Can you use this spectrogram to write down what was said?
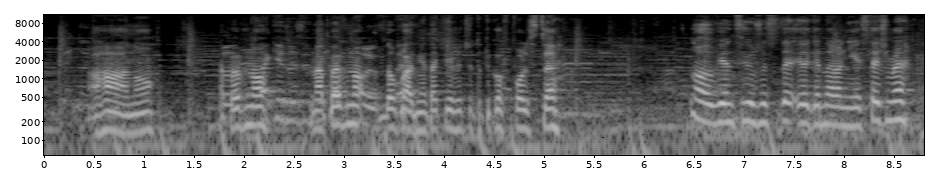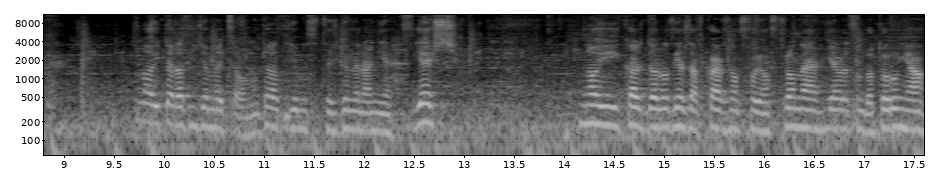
Aha, no. Na pewno, na pewno, dokładnie, takie rzeczy to tylko w Polsce. No, więc już jest, generalnie jesteśmy. No i teraz idziemy co? No teraz idziemy sobie coś generalnie zjeść. No i każdy rozjeżdża w każdą swoją stronę. Ja wracam do Torunia,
